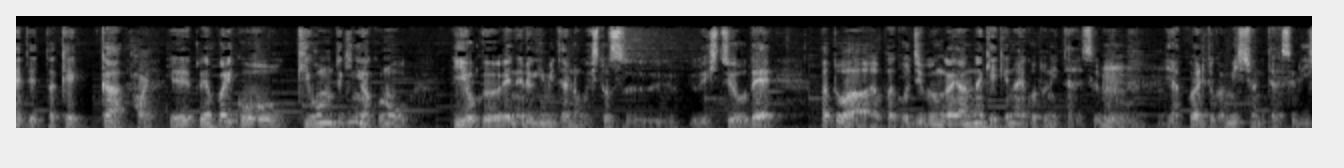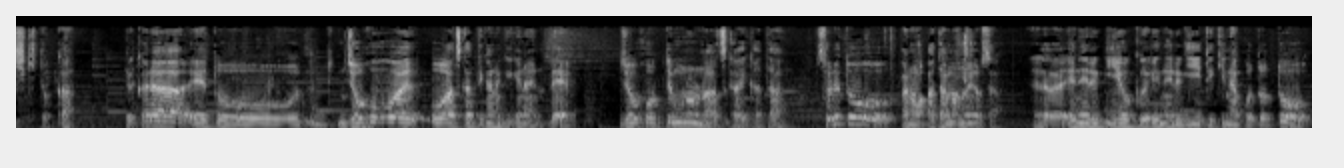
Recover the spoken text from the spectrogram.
えていった結果、はい。えっ、と、やっぱりこう、基本的にはこの意欲、エネルギーみたいなのが一つ必要で、あとはやっぱりこう自分がやんなきゃいけないことに対する役割とかミッションに対する意識とか、それから、えっ、と、情報を扱っていかなきゃいけないので、情報っていうものの扱い方、それと、あの、頭の良さ。だからエネルギー、意欲、エネルギー的なことと、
